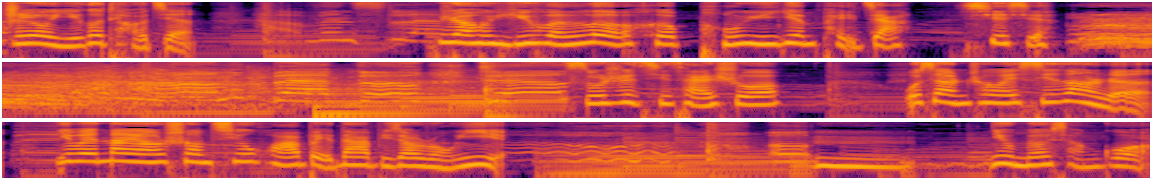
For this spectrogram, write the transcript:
只有一个条件，让余文乐和彭于晏陪嫁。谢谢。俗世奇才说：“我想成为西藏人，因为那样上清华北大比较容易。”嗯，你有没有想过，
